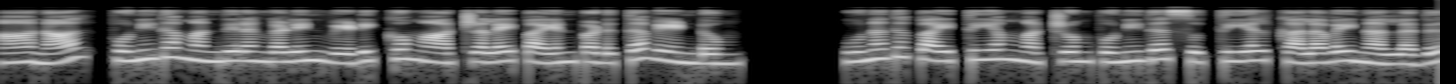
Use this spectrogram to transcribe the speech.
ஆனால் புனித மந்திரங்களின் வெடிக்கும் ஆற்றலை பயன்படுத்த வேண்டும். உனது பைத்தியம் மற்றும் புனித சுத்தியல் கலவை நல்லது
